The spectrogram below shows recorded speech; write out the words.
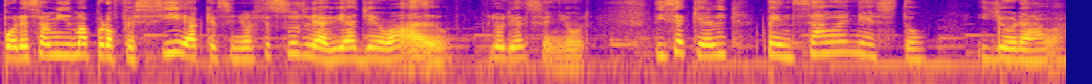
por esa misma profecía que el Señor Jesús le había llevado. Gloria al Señor. Dice que él pensaba en esto y lloraba.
